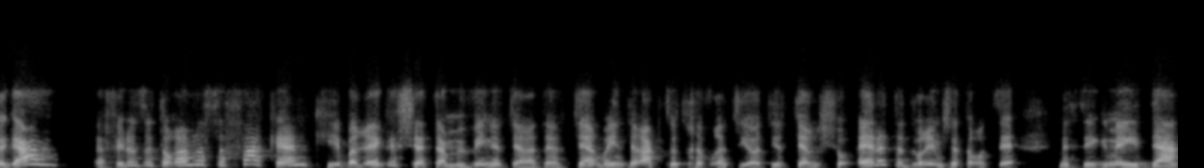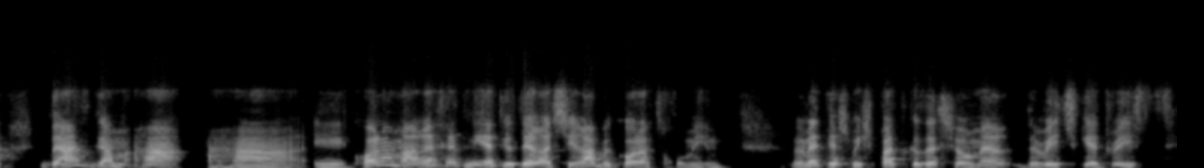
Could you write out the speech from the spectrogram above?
וגם ואפילו זה תורם לשפה, כן? כי ברגע שאתה מבין יותר, אתה יותר באינטראקציות חברתיות, יותר שואל את הדברים שאתה רוצה, משיג מידע, ואז גם ה, ה, ה, כל המערכת נהיית יותר עשירה בכל התחומים. באמת יש משפט כזה שאומר The rich get rich,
